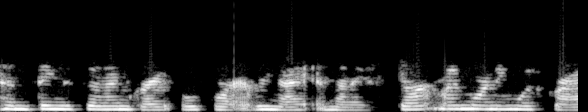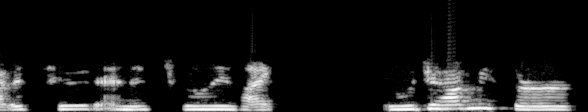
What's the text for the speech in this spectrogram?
10 things that I'm grateful for every night. And then I start my morning with gratitude. And it's really like who would you have me serve?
